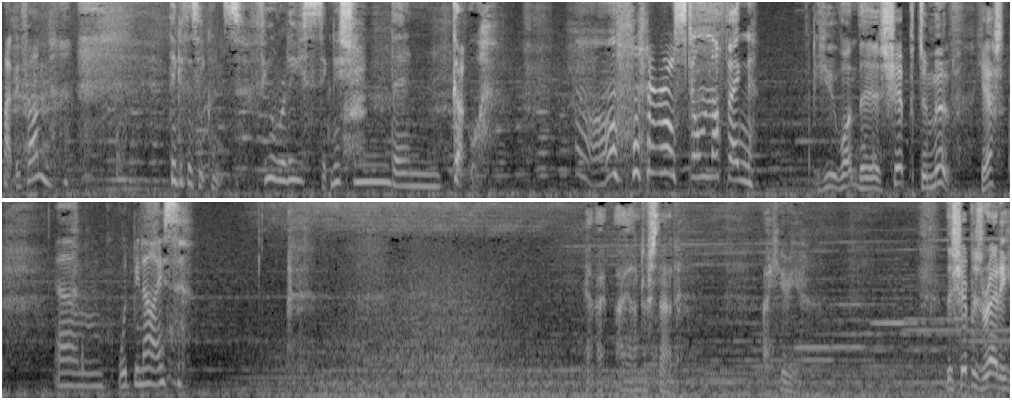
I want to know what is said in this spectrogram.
Might be fun. Think of the sequence fuel release, ignition, then go. Oh, still nothing. You want the ship to move, yes? Um, would be nice. Yeah, I, I understand. I hear you. The ship is ready.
